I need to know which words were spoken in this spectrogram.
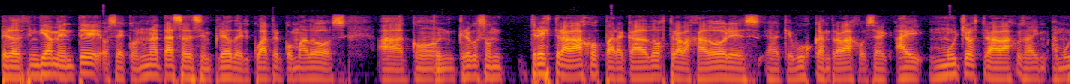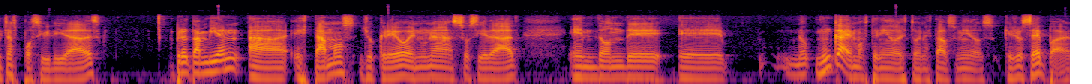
Pero definitivamente, o sea, con una tasa de desempleo del 4,2, ah, con creo que son tres trabajos para cada dos trabajadores eh, que buscan trabajo. O sea, hay muchos trabajos, hay, muchas posibilidades. Pero también ah, estamos, yo creo, en una sociedad en donde eh, nunca hemos tenido esto en Estados Unidos, que yo sepa,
